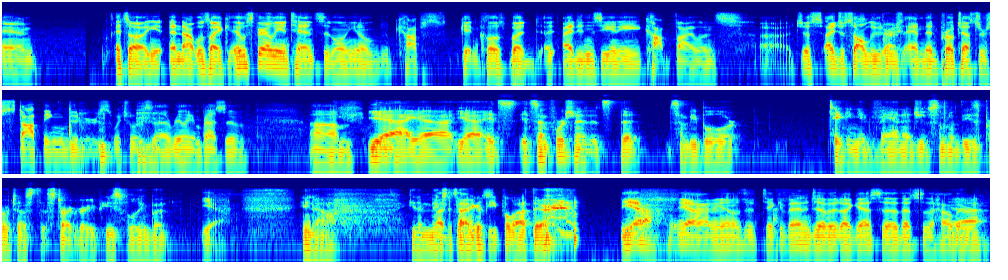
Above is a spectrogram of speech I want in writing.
and it's a and that was like it was fairly intense and you know cops getting close, but I, I didn't see any cop violence. Uh, just I just saw looters right. and then protesters stopping looters, which was uh, really impressive. Um, yeah, yeah, yeah. It's it's unfortunate it's that some people are taking advantage of some of these protests that start very peacefully, but yeah, you know, get a mixed bag of people out there. yeah, yeah. You know, to take advantage of it, I guess uh, that's how yeah. they're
